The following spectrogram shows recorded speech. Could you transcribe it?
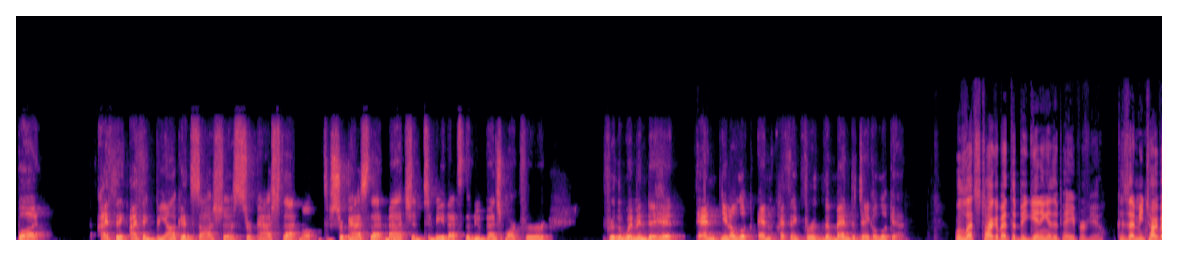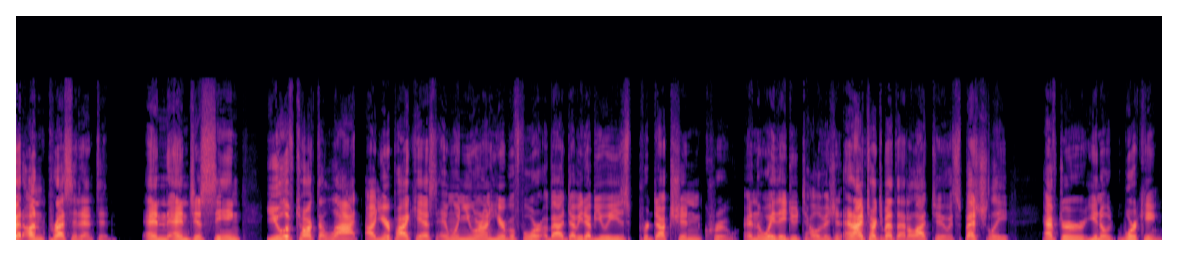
But I think I think Bianca and Sasha surpassed that surpassed that match, and to me, that's the new benchmark for for the women to hit. And you know, look, and I think for the men to take a look at. Well, let's talk about the beginning of the pay per view because I mean, talk about unprecedented and and just seeing. You have talked a lot on your podcast and when you were on here before about WWE's production crew and the way they do television, and I've talked about that a lot too, especially after you know working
